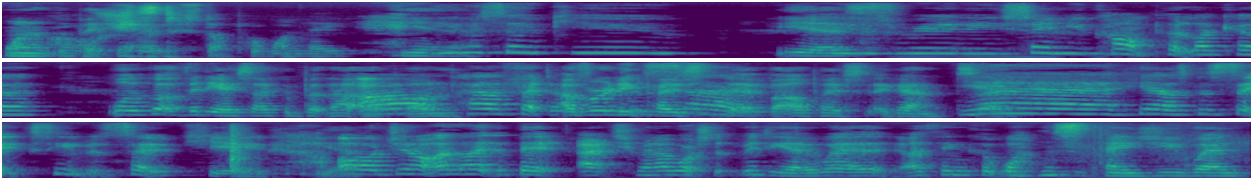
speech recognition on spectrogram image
one of the Oh, biggest. Showstopper, wasn't he? Yeah. He was so cute. Yes. He was really shame you can't put like a. Well, I've got a video, so I can put that up Oh, on. perfect. I I've already posted say. it, but I'll post it again. So. Yeah, yeah, I was to say, 'cause he was so cute. Oh, do you know, I like the bit, actually, when I watched the video where I think at one stage you went,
